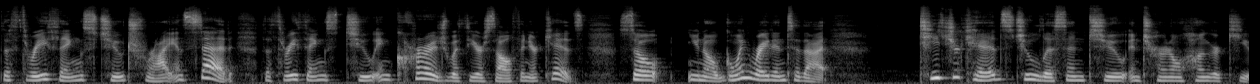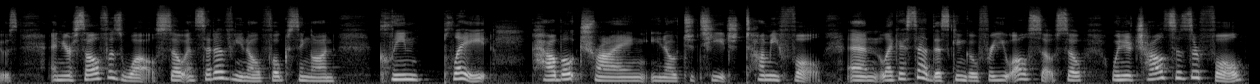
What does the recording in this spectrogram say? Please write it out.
the three things to try instead, the three things to encourage with yourself and your kids. So, you know, going right into that, teach your kids to listen to internal hunger cues and yourself as well. So instead of, you know, focusing on clean plate, how about trying, you know, to teach tummy full? And like I said, this can go for you also. So when your child says they're full,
